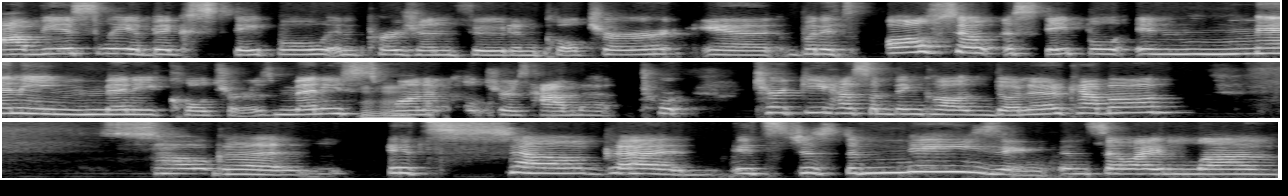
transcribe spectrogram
Obviously, a big staple in Persian food and culture, and but it's also a staple in many many cultures. Many Mhm. Swana cultures have that. Tur- Turkey has something called doner kebab. So good. It's so good. It's just amazing. And so I love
